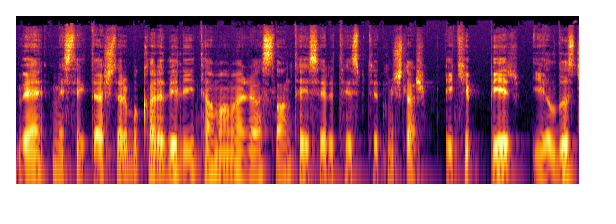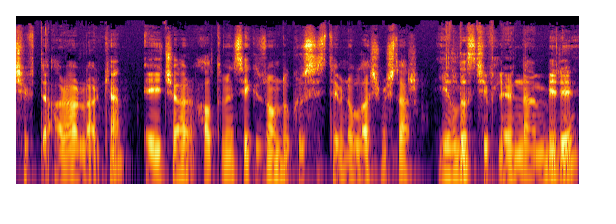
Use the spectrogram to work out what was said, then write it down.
ve meslektaşları bu kara deliği tamamen rastlantı eseri tespit etmişler. Ekip bir yıldız çifti ararlarken HR 6819 sistemine ulaşmışlar. Yıldız çiftlerinden biri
